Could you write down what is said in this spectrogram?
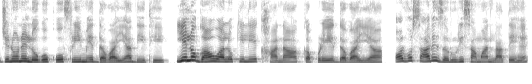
जिन्होंने लोगों को फ्री में दवाइयाँ दी थी। ये लोग गाँव वालों के लिए खाना, कपड़े, दवाइयाँ और वो सारे ज़रूरी सामान लाते हैं,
